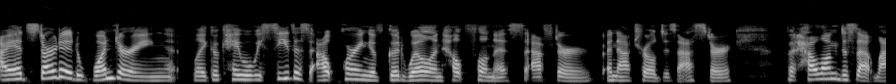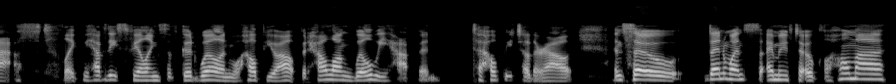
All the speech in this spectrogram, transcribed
I had started wondering like okay well we see this outpouring of goodwill and helpfulness after a natural disaster but how long does that last? Like we have these feelings of goodwill and we'll help you out, but how long will we happen? To help each other out. And so then once I moved to Oklahoma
